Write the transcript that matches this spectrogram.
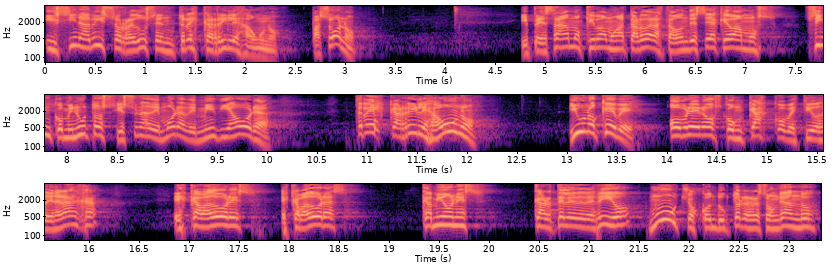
y sin aviso reducen tres carriles a uno? ¿Pasó o no? Y pensábamos que íbamos a tardar hasta donde sea que vamos cinco minutos y es una demora de media hora. Tres carriles a uno. ¿Y uno qué ve? Obreros con casco vestidos de naranja, excavadores, excavadoras, camiones, carteles de desvío, muchos conductores rezongando.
